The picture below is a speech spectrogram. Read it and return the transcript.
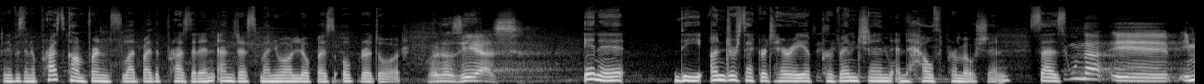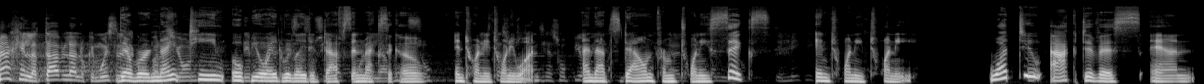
And it was in a press conference led by the president, Andres Manuel Lopez Obrador. Buenos dias. In it, the Undersecretary of Prevention and Health Promotion says eh, there were 19 opioid related deaths in Mexico in 2021, and that's down from 26 in 2020. What do activists and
